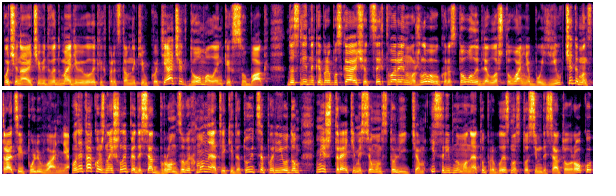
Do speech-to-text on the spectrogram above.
починаючи від ведмедів і великих представників котячих до маленьких собак. Дослідники припускають, що цих тварин можливо використовували для влаштування боїв чи демонстрації полювання. Вони також знайшли 50 бронзових монет, які датуються періодом між 3 і 7 століттям, і срібну монету приблизно 170 року,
